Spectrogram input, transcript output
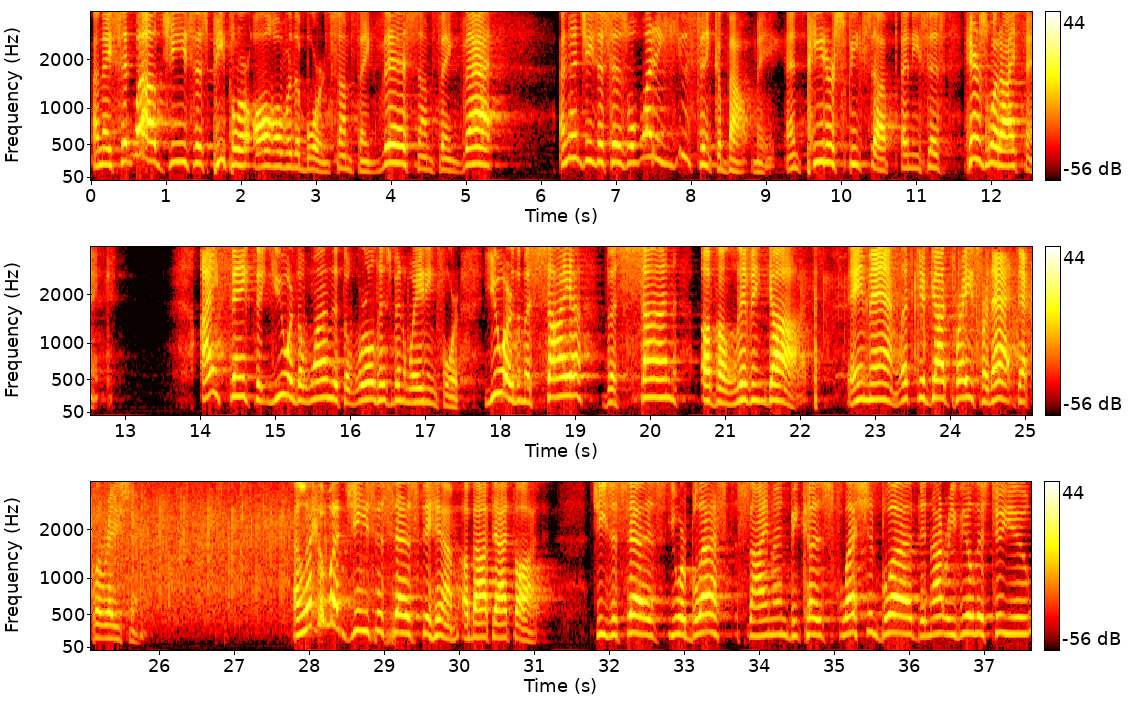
And they said, Well, Jesus, people are all over the board. Some think this, some think that. And then Jesus says, Well, what do you think about me? And Peter speaks up and he says, Here's what I think. I think that you are the one that the world has been waiting for. You are the Messiah, the Son of the living God. Amen. Let's give God praise for that declaration. And look at what Jesus says to him about that thought. Jesus says, You are blessed, Simon, because flesh and blood did not reveal this to you,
